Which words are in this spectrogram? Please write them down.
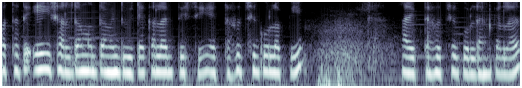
অর্থাৎ এই শালটার মধ্যে আমি দুইটা কালার দিছি, একটা হচ্ছে গোলাপি। আরেকটা হচ্ছে গোল্ডেন কালার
